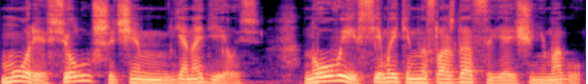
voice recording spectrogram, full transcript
Море все лучше, чем я надеялась. Но, увы, всем этим наслаждаться я еще не могу.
